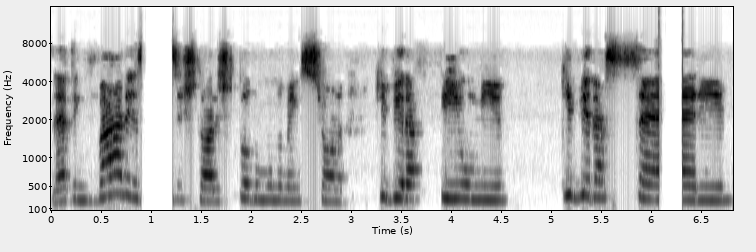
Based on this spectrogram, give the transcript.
Né? Tem várias histórias que todo mundo menciona, que vira filme, que vira série.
